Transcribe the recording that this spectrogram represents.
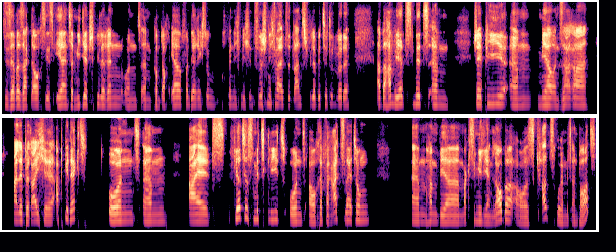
Sie selber sagt auch, sie ist eher Intermediate-Spielerin und ähm, kommt auch eher von der Richtung, auch wenn ich mich inzwischen nicht mal als Advanced-Spieler betiteln würde. Aber haben wir jetzt mit ähm, JP, ähm, Mia und Sarah alle Bereiche abgedeckt und ähm, als viertes Mitglied und auch Referatsleitung ähm, haben wir Maximilian Lauber aus Karlsruhe mit an Bord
